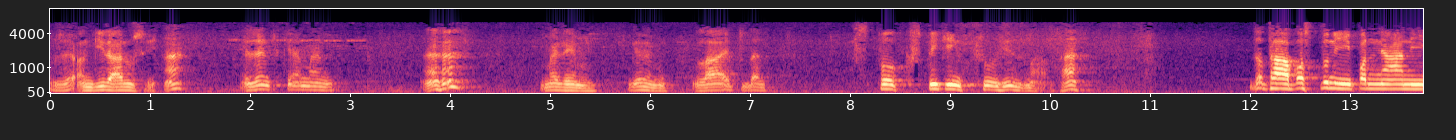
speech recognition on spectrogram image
Angira Rusi, huh, isn't came and uh -huh, made him, gave him life, then spoke, speaking through his mouth, huh? यथा वस्तुनि पन्यानि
